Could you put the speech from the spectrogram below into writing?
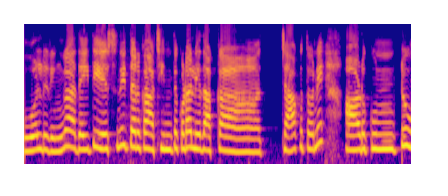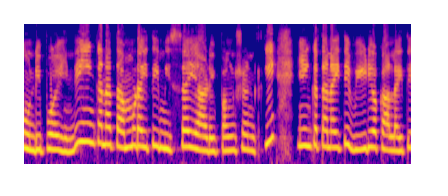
గోల్డ్ రింగ్. అదైతే వేస్తుంది. తనకు ఆ చింత కూడా లేదా. అక్క చాకుతోనే ఆడుకుంటూ ఉండిపోయింది. ఇంకా నా తమ్ముడైతే మిస్ అయ్యాడు ఈ ఫంక్షన్కి. ఇంకా తనైతే వీడియో కాల్ అయితే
